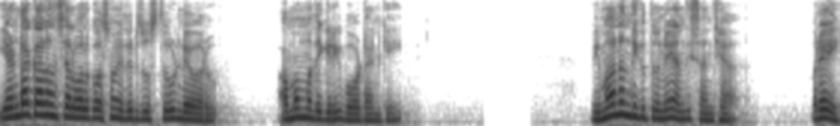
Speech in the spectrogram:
ఎండాకాలం సెలవుల కోసం ఎదురు చూస్తూ ఉండేవారు అమ్మమ్మ దగ్గరికి పోవడానికి విమానం దిగుతూనే అంది సంధ్య. ఒరేయ్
